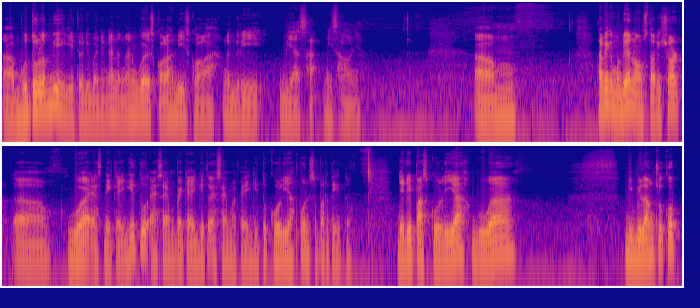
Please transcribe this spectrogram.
uh, butuh lebih gitu dibandingkan dengan gue sekolah di sekolah negeri biasa misalnya. Um, tapi kemudian long story short uh, gue SD kayak gitu SMP kayak gitu SMA kayak gitu kuliah pun seperti itu. Jadi pas kuliah gue dibilang cukup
